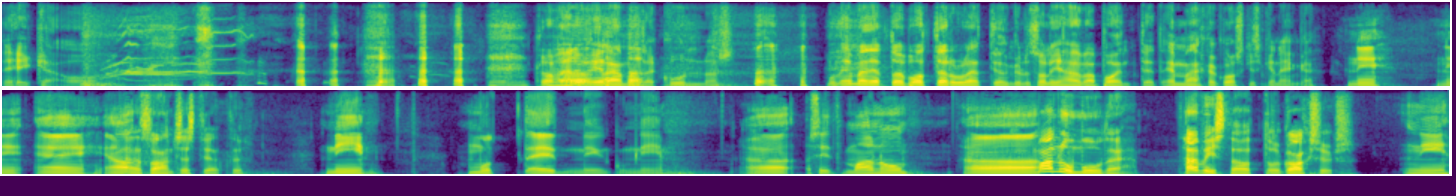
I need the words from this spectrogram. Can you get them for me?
Eikä oo. Kaveri on elämänsä kunnossa. Mutta en mä tiedä, toi Potter ruletti on kyllä, se oli ihan hyvä pointti, että en mä ehkä koskisi kenenkään. Niin, niin, ei. Ja, Ja Sanchez tietty. Niin, mutta ei niin kuin niin. Öö, Sitten Manu. Öö, Manu muuten, hävistä ottelu 2-1. niin,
